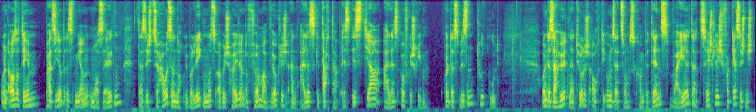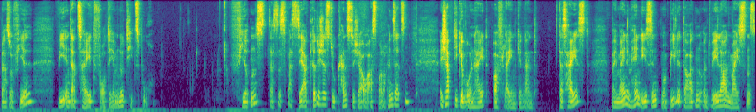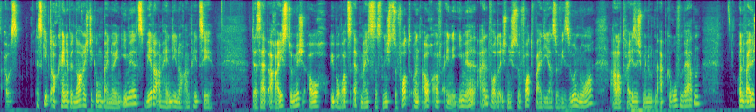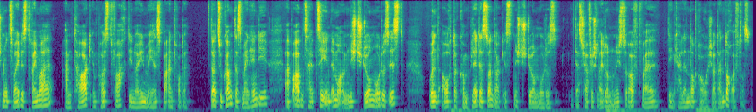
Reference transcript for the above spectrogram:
Und außerdem passiert es mir nur selten, dass ich zu Hause noch überlegen muss, ob ich heute in der Firma wirklich an alles gedacht habe. Es ist ja alles aufgeschrieben. und das Wissen tut gut. Und es erhöht natürlich auch die Umsetzungskompetenz, weil tatsächlich vergesse ich nicht mehr so viel wie in der Zeit vor dem Notizbuch. Viertens, das ist was sehr Kritisches, du kannst dich ja auch erstmal noch hinsetzen. Ich habe die Gewohnheit offline genannt. Das heißt, bei meinem Handy sind mobile Daten und WLAN meistens aus. Es gibt auch keine Benachrichtigung bei neuen E-Mails, weder am Handy noch am PC. Deshalb erreichst du mich auch über WhatsApp meistens nicht sofort und auch auf eine E-Mail antworte ich nicht sofort, weil die ja sowieso nur aller 30 Minuten abgerufen werden und weil ich nur zwei bis dreimal am Tag im Postfach die neuen Mails beantworte. Dazu kommt, dass mein Handy ab abends halb zehn immer im Nicht-Stören-Modus ist und auch der komplette Sonntag ist Nicht-Stören-Modus. Das schaffe ich leider noch nicht so oft, weil den Kalender brauche ich ja dann doch öfters.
